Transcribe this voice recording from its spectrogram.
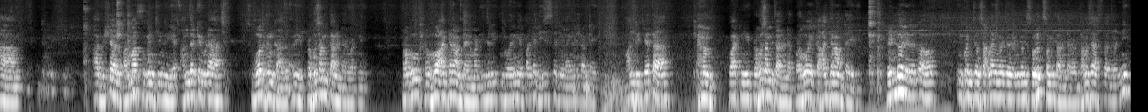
ఆ విషయాలు పరమాత్మ గురించి అందరికీ కూడా సుబోధకం కాదు. అవి ప్రభు సంహితాలు అంటారు వాటిని. ప్రభు ప్రభు ఆజ్ఞలు ఉంటాయి అన్నమాట. ఇది ఇంకో విధంగా చెప్పాలంటే లెజిస్లేటివ్ లాంగ్వేజ్ ఉంటాయి. అందుచేత వాటిని ప్రభు సంహితాలు అంటారు. ప్రభు యొక్క ఆజ్ఞలు ఉంటాయి ఇవి. రెండో లెవెల్లో ఇంకొంచెం సరళంగా చదువుకొని సుహృత్ సంహితాలు అంటారు. ధర్మశాస్త్రాలన్నీ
